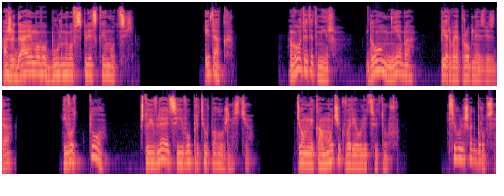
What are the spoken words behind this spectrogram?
ожидаемого бурного всплеска эмоций? Итак, вот этот мир. Дом, небо, первая пробная звезда. И вот то, что является его противоположностью. Темный комочек в ореоле цветов. Всего лишь отбросы.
